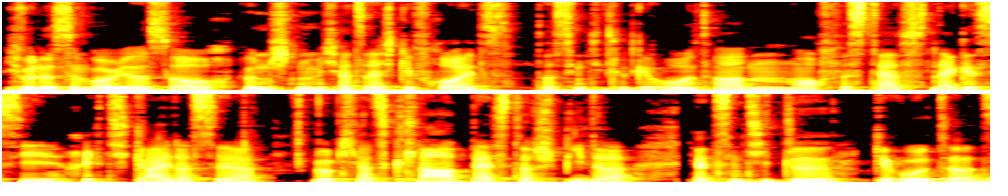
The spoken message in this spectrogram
Ich würde es den Warriors auch wünschen. Mich hat's echt gefreut, dass sie den Titel geholt haben. Auch für Steph's Legacy richtig geil, dass er wirklich als klar bester Spieler jetzt einen Titel geholt hat.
